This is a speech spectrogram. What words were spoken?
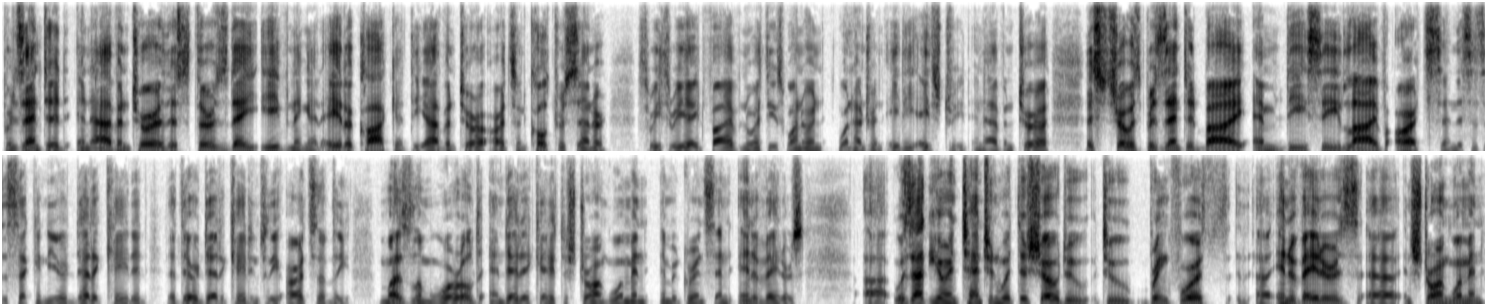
presented in Aventura this Thursday evening at 8 o'clock at the Aventura Arts and Culture Center, 3385 Northeast 188th Street in Aventura. This show is presented by MDC Live Arts, and this is the second year dedicated that they're dedicating to the arts of the Muslim world and dedicated to strong women, immigrants, and innovators. Uh, was that your intention with this show to to bring forth uh, innovators uh, and strong women?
